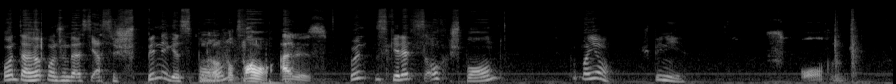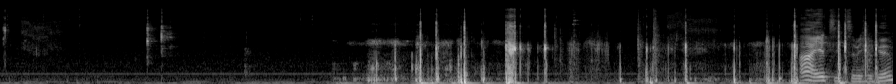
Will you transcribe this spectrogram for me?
Und da hört man schon, da ist die erste Spinne Ja, gespawnt. verbau alles. Und ein Skelett ist auch gespawnt. Guck mal hier. Spinni. Ohren. Ah, jetzt sieht sie mich, okay.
